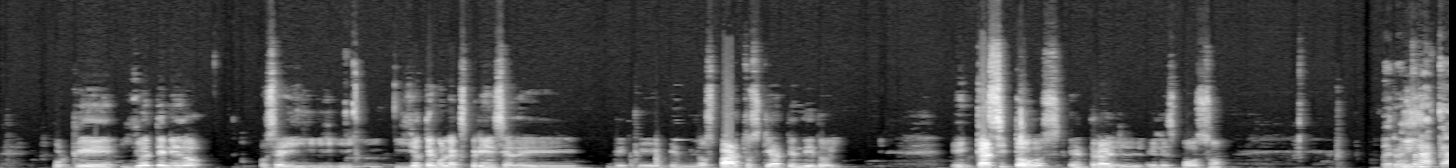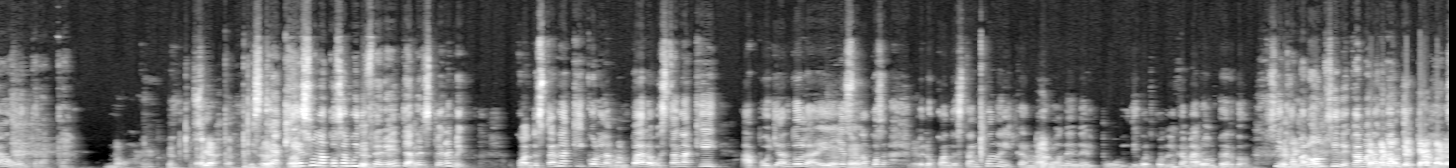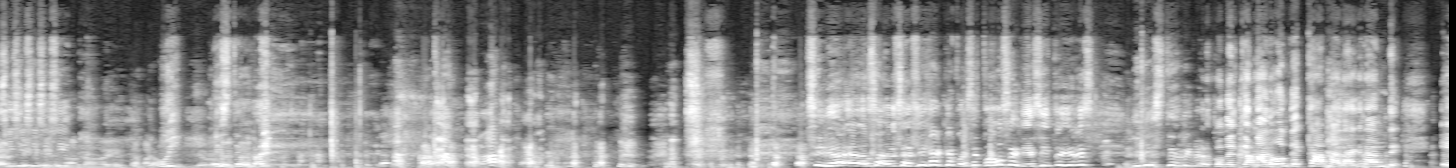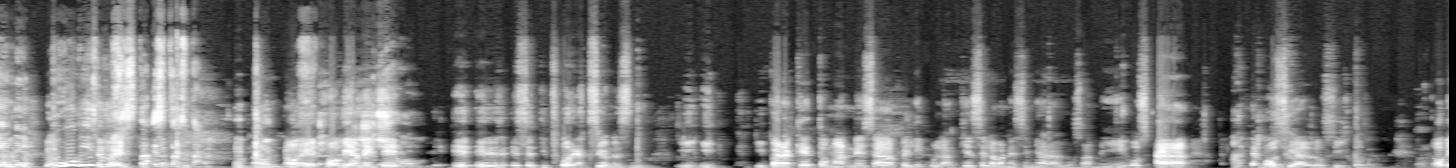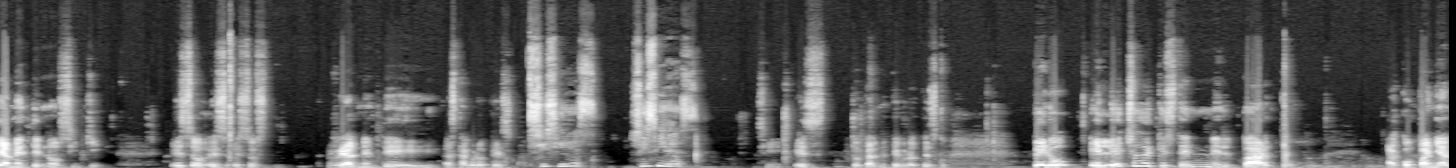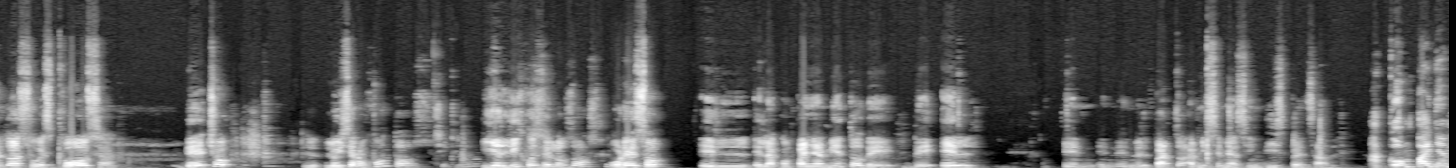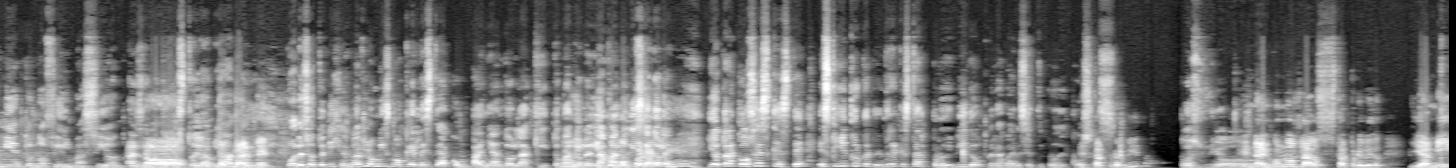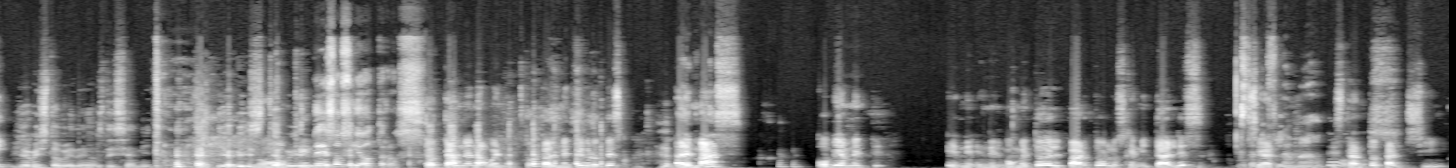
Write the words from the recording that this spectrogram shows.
Porque yo he tenido, o sea, y, y- y- y yo tengo la experiencia de, de que en los partos que he atendido, y en casi todos entra el, el esposo. Pero y- entra acá o entra acá. No, o sea, Es que aquí es una cosa muy diferente. A ver, espérame. Cuando están aquí con la mampara o están aquí apoyándola a ella es Ajá. una cosa, pero cuando están con el camarón en el pu- digo con el camarón, perdón. Sí, camarón, sí, de cámara. camarón grande. de cámara. Sí, sí, sí, sí, sí. No, no de camarón. Uy, este, Sí, eh, o sea, se fijan que parece todo seriecito y eres, eres terrible. Con el camarón de cámara grande en el pubis, está, está, está. No, no, eh, obviamente eh, eh, ese tipo de acciones y, y, y para qué toman esa película? ¿A quién se la van a enseñar? ¿A los amigos? ¿A, A o sea, a los hijos? Obviamente no, si eso, eso, eso es realmente hasta grotesco, Sí, sí es. Sí, sí es. ¿sí? Es totalmente grotesco. Pero el hecho de que estén en el parto, acompañando a su esposa, de hecho, lo hicieron juntos. Sí, claro. Y el hijo es de los dos. Por eso el, el acompañamiento de, de él en, en- en el parto a mí se me hace indispensable. Acompañamiento, no filmación, que Ah, es de lo que yo no, estoy hablando. totalmente. Por eso te dije, no es lo mismo que él esté acompañándola aquí, No, tomándole ¿y la mano, diciéndole. qué? Y otra cosa es que esté, es que yo creo que tendría que estar prohibido grabar ese tipo de Está cosas. prohibido. Pues yo. En algunos lados está prohibido. Y a mí, Yo he visto videos, dice Anita. Yo he visto No, que- videos. De esos y otros. total, no, bueno, totalmente grotesco. Además, obviamente, en, en el momento del parto, los genitales o Están sea, inflamados. están total, sí,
